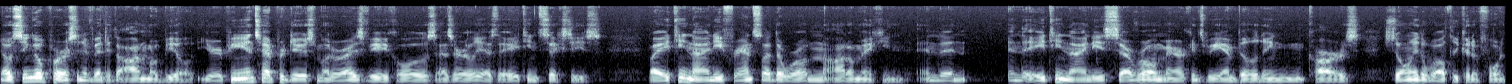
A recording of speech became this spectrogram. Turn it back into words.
No single person invented the automobile. Europeans had produced motorized vehicles as early as the 1860s. By 1890, France led the world in automaking, and then in the 1890s, several Americans began building cars, so only the wealthy could afford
